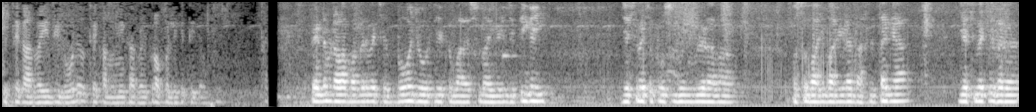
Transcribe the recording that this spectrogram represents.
ਜਿੱਥੇ ਕਾਰਵਾਈ ਦੀ ਲੋੜ ਹੈ, ਉੱਥੇ ਕਾਨੂੰਨੀ ਕਾਰਵਾਈ ਪ੍ਰੋਪਰਲੀ ਕੀਤੀ ਜਾਊਗੀ। ਪਿੰਡ ਬਟਾਲਾ ਬੰਦਰ ਵਿੱਚ ਬਹੁਤ ਜ਼ੋਰ ਦੀ ਇੱਕ ਆਵਾਜ਼ ਸੁਣਾਈ ਜਿਹੜੀ ਦਿੱਤੀ ਗਈ। ਜਿਸ ਵਿੱਚ ਪੁਲਿਸ ਨੂੰ ਜਿਹੜਾ ਵਾ, ਉਸ ਆਵਾਜ਼ ਬਾਰੇ ਜਿਹੜਾ ਦੱਸ ਦਿੱਤਾ ਗਿਆ। ਜਿਸ ਵਿੱਚ ਫਿਰ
